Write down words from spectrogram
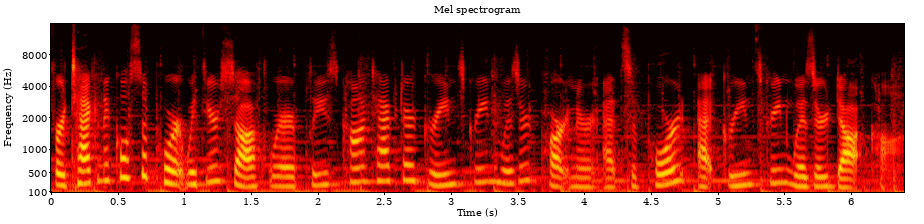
For technical support with your software, please contact our Green Screen Wizard partner at support at greenscreenwizard.com.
